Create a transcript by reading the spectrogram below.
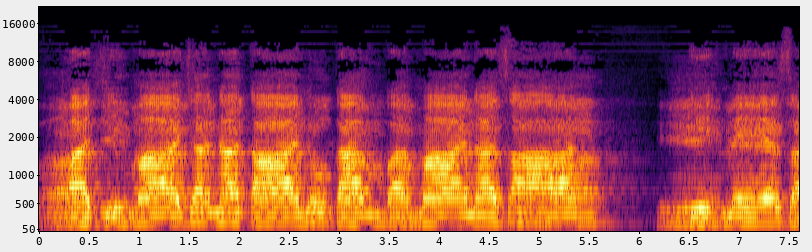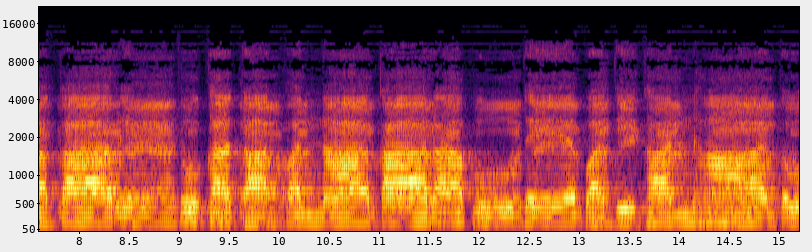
ปัจจิมาชนะตานุกรรมปมานาสาอิเมสการเรทุกขตะปันนาการาภูเตปฏิคันหาตุ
